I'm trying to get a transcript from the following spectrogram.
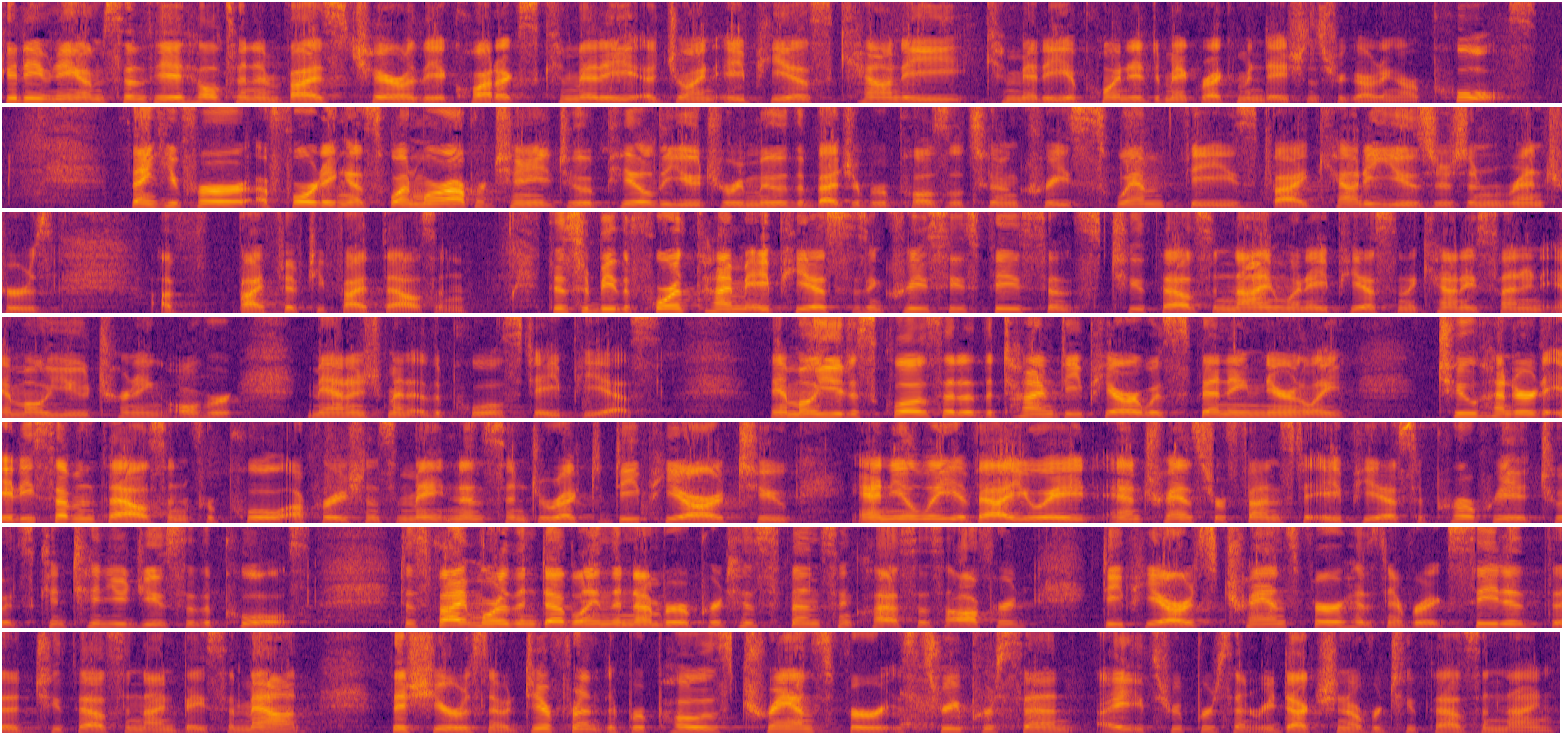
Good evening. I'm Cynthia Hilton and Vice Chair of the Aquatics Committee, a joint APS County Committee appointed to make recommendations regarding our pools. Thank you for affording us one more opportunity to appeal to you to remove the budget proposal to increase swim fees by county users and renters of, by 55,000. This would be the fourth time APS has increased these fees since 2009, when APS and the county signed an MOU turning over management of the pools to APS. The MOU disclosed that at the time DPR was spending nearly 287,000 for pool operations and maintenance and directed DPR to annually evaluate and transfer funds to APS appropriate to its continued use of the pools. Despite more than doubling the number of participants and classes offered, DPR's transfer has never exceeded the 2009 base amount. This year is no different. The proposed transfer is 3%, a 3% reduction over 2009.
